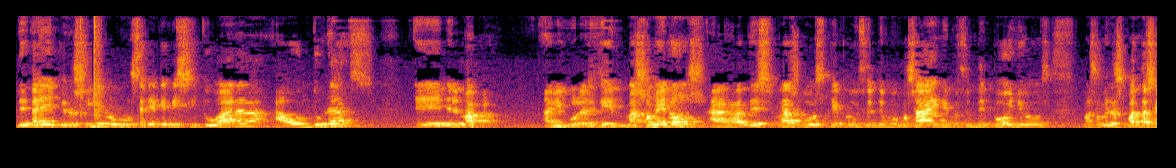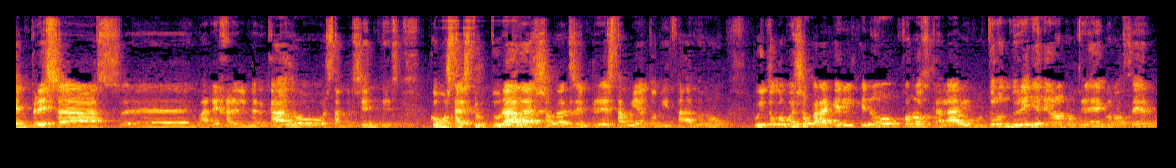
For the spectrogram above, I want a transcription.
detalle, pero sí me gustaría que me situara a Honduras en el mapa avícola, es decir, más o menos a grandes rasgos qué producción de huevos hay, qué producción de pollos, más o menos cuántas empresas eh, manejan el mercado o están presentes, cómo están estructuradas, son grandes empresas, están muy atomizados, ¿no? Un poquito como eso para que el que no conozca la agricultura hondureña tenga la oportunidad de conocer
